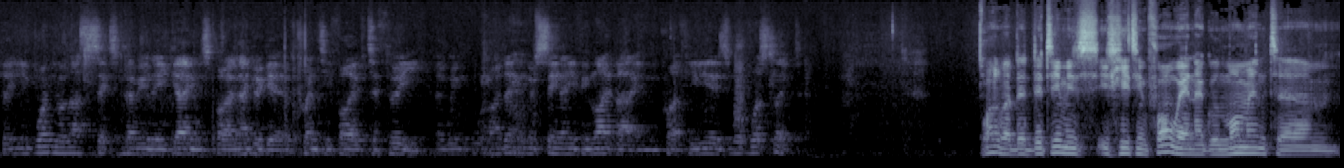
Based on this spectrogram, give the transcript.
but you've won your last six Premier League games by an aggregate of 25 to three. We, I don't think we've seen anything like that in quite a few years. What, what's clicked? Well, but the, the team is, is hitting form. We're in a good moment, um,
